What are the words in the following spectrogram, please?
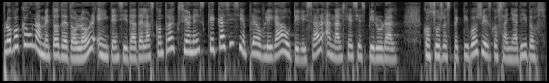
Provoca un aumento de dolor e intensidad de las contracciones que casi siempre obliga a utilizar analgesia espirural, con sus respectivos riesgos añadidos.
